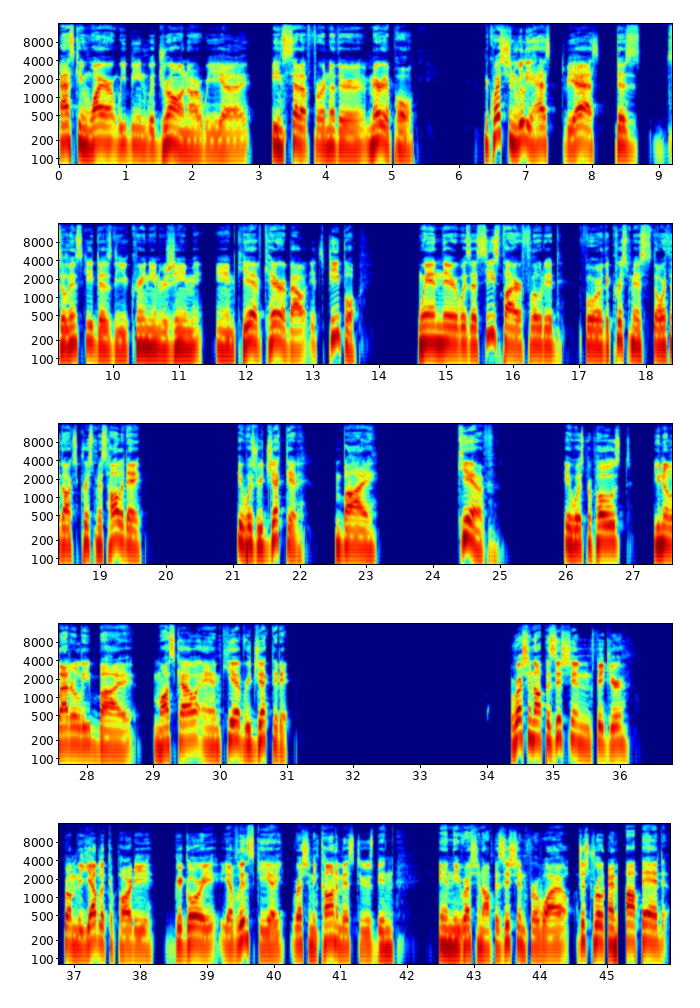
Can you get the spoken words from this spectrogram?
asking, Why aren't we being withdrawn? Are we uh, being set up for another Mariupol? The question really has to be asked does Zelensky, does the Ukrainian regime in Kiev care about its people? When there was a ceasefire floated for the Christmas, the Orthodox Christmas holiday, it was rejected by Kiev. It was proposed unilaterally by Moscow, and Kiev rejected it. A Russian opposition figure from the Yabloko party, Grigory Yavlinsky, a Russian economist who's been in the Russian opposition for a while, just wrote an op ed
